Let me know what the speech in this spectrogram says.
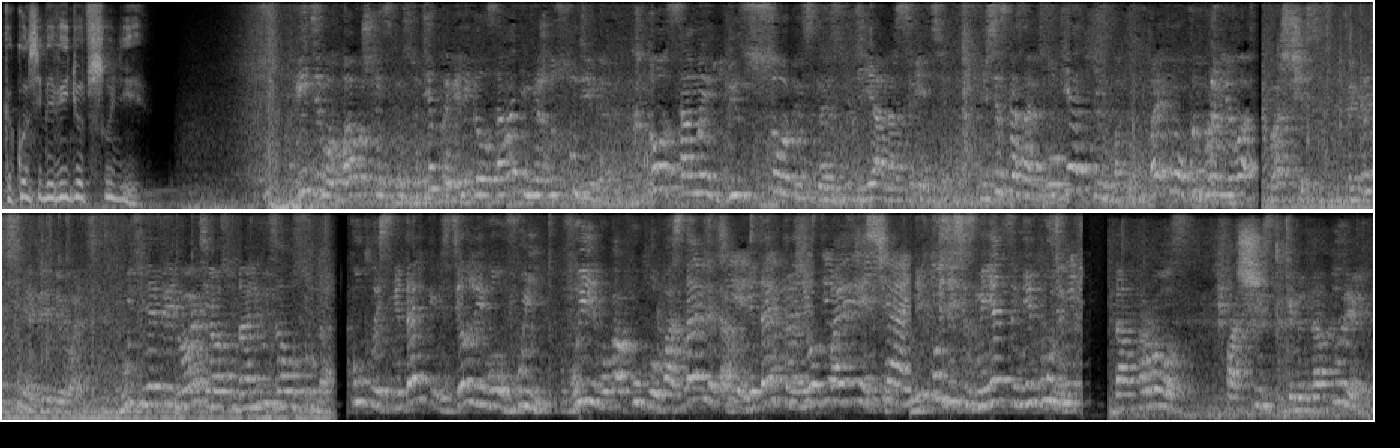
как он себя ведет в суде. Видимо, в Бабушкинском суде провели голосование между судьями. Кто самый бессовестный судья на свете? И все сказали, судья Кимба. Поэтому выбрали вас. Ваша честь, прекратите меня перебивать. Будете меня перебивать, я вас удалю из зала суда. Куклы с медальками сделали его вы. Вы его как куклу поставили там, медальки на него повесили. Никто здесь изменяться не будет. Допрос фашистской комендатуре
